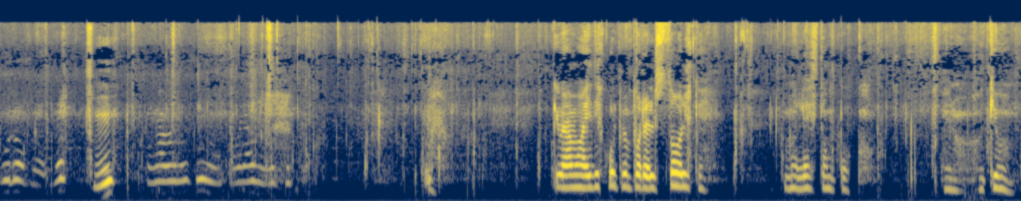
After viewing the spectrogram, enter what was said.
Puro bebé. ¿Mm? Aquí vamos, ahí disculpen por el sol que molesta un poco. Pero aquí vamos.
